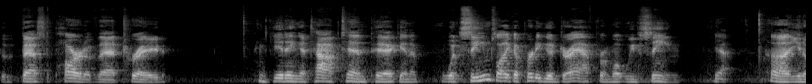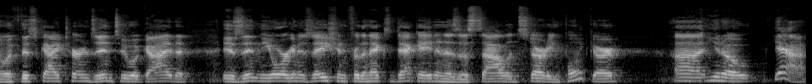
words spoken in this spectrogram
the best part of that trade, getting a top ten pick in a what seems like a pretty good draft from what we've seen. Yeah. Uh, you know, if this guy turns into a guy that is in the organization for the next decade and is a solid starting point guard, uh, you know, yeah,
